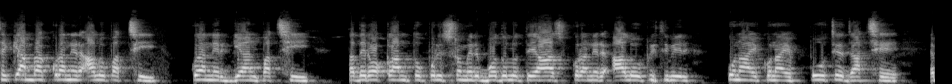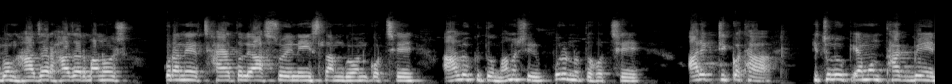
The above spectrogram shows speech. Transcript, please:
থেকে আমরা কোরআনের আলো পাচ্ছি, কোরআনের জ্ঞান পাচ্ছি। তাদের অক্লান্ত পরিশ্রমের বদলতে আজ কোরআনের আলো পৃথিবীর কোনায় কোনায় পৌঁছে যাচ্ছে এবং হাজার হাজার মানুষ কোরআনের ছায়াতলে আশ্রয় নিয়ে ইসলাম গ্রহণ করছে, আলোকিত মানুষে পরিণত হচ্ছে। আরেকটি কথা, কিছু লোক এমন থাকবেন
